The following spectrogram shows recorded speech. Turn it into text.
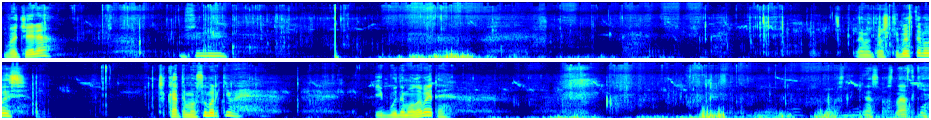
Вечеря. Вже Ми трошки виставились. Чекатимо сумерків і будемо ловити. Ось такі у нас оснастки.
